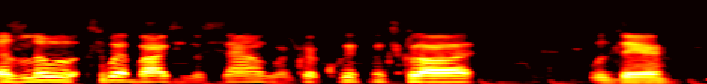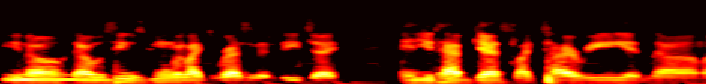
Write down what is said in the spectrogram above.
was a little sweat box, and the sounds when Quick, Quick Mix Claude was there. You know, mm. that was he was more like the resident DJ, and you'd have guests like Tyree and um,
